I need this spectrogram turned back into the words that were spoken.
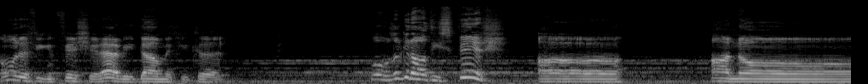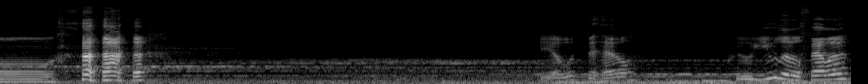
I wonder if you can fish here. That'd be dumb if you could. Whoa, look at all these fish. Uh. Oh no. yeah, what the hell? Who you, little fella?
